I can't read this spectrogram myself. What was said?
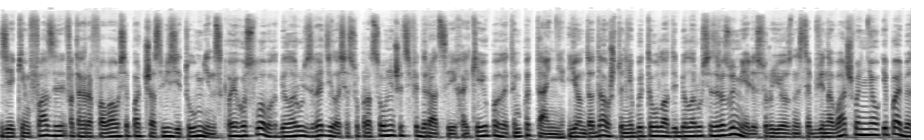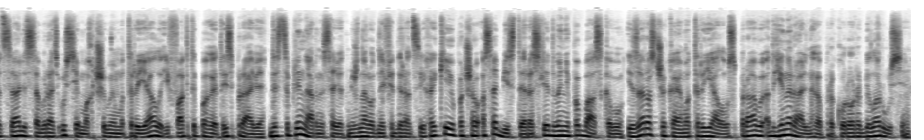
з якім фазы фатаграфаваўся падчас візіту ў мінск. Па яго словах Беларусь згадзілася супрацоўнічаць федэрацыі хакею па гэтым пытанні. Ён дадаў што нібыта ўлады беларусі зразумелі сур'ёзнасць абвінавачванняў і паабяцалі сабраць усе магчымыя матэрыялы і факты па гэтай справе. Дысцыплінарны савет міжнароднай федэрацыі хакею пачаў асабістае расследаванне па баскаву і зараз чакае матэрыялаў справы ад генеральнага пракурора беларусі.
